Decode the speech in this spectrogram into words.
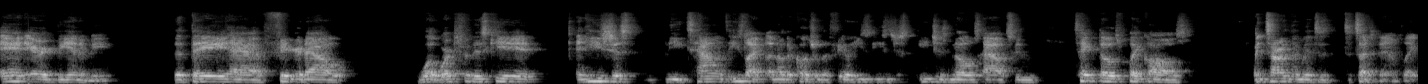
and Eric Bieniemy that they have figured out what works for this kid, and he's just the talent. He's like another coach on the field. He's he's just he just knows how to take those play calls and turn them into to touchdown play.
